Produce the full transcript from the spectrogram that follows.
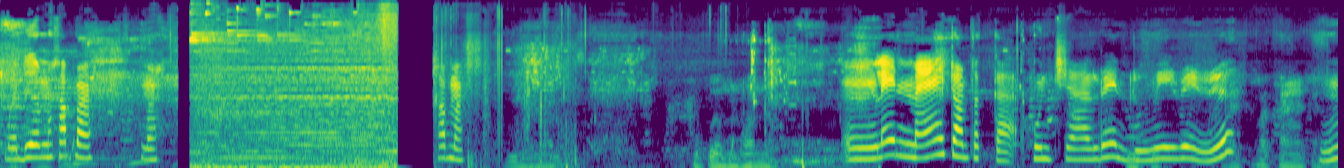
เหมือนเดิมนะครับมามา ครับมานี่นะกูเปลืองมันฮอนเนี่ยอืมเล่นไหมจอมสกะ คุณจะเล่นหรือไม่เล่นหรือราคากันหืม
